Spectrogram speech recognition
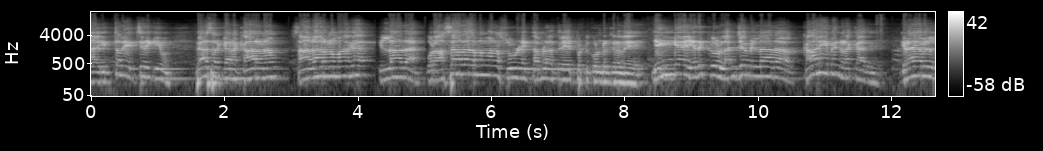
நான் இத்தனை எச்சரிக்கையும் பேசுறதுக்கான காரணம் சாதாரணமாக இல்லாத ஒரு அசாதாரணமான சூழ்நிலை தமிழகத்தில் ஏற்பட்டு கொண்டிருக்கிறது. எங்க எதுக்கும் லஞ்சம் இல்லாத காரியமே நடக்காது. கிராவல்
